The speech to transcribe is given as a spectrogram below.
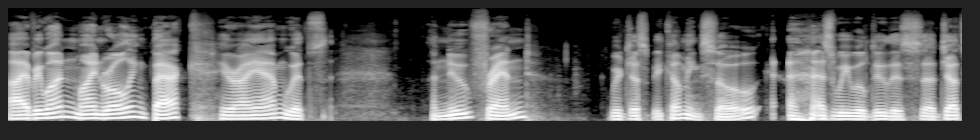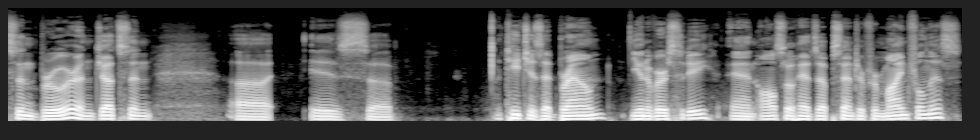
Hi, everyone. Mind rolling back. Here I am with a new friend. We're just becoming so as we will do this. Uh, Judson Brewer, and Judson uh, is uh, teaches at Brown University and also heads up Center for Mindfulness.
